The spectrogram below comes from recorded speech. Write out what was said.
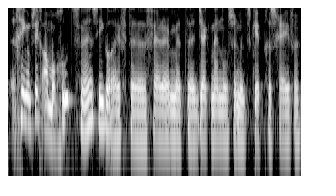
ging op zich allemaal goed. Hè. Siegel heeft verder met Jack Mendelson het script geschreven.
